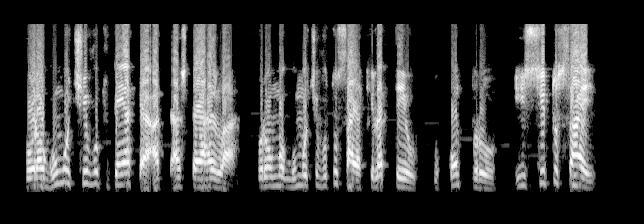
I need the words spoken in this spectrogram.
Por algum motivo tu tem a, a, as terras lá. Por um, algum motivo tu sai, aquilo é teu. Tu comprou. E se tu sai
